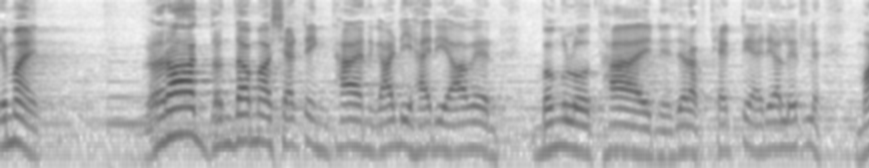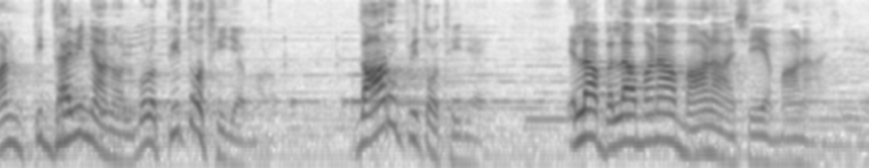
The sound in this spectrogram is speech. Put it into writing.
એમાંય ઘરાક ધંધામાં સેટિંગ થાય ને ગાડી હારી આવે ને બંગલો થાય ને જરાક ફેક્ટરી હારી હાલે એટલે માણસ પીધાવી નો બોલો, પીતો થઈ જાય માણો. દારૂ પીતો થઈ જાય. એલા ભલામણા માણા છે માણા છે.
